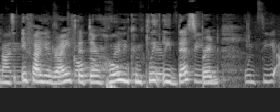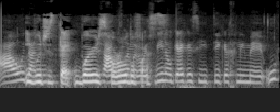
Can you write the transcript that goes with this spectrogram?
And if I arrived at their home completely desperate, bin und sie auch, it would just get worse for all of us. wie noch gegenseitig ein bisschen mehr auf.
